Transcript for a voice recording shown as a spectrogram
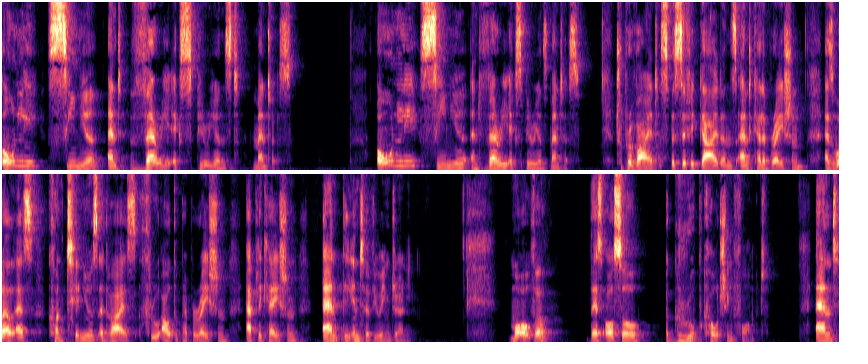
only senior and very experienced mentors. Only senior and very experienced mentors to provide specific guidance and calibration, as well as continuous advice throughout the preparation, application, and the interviewing journey. Moreover, there's also a group coaching format. And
